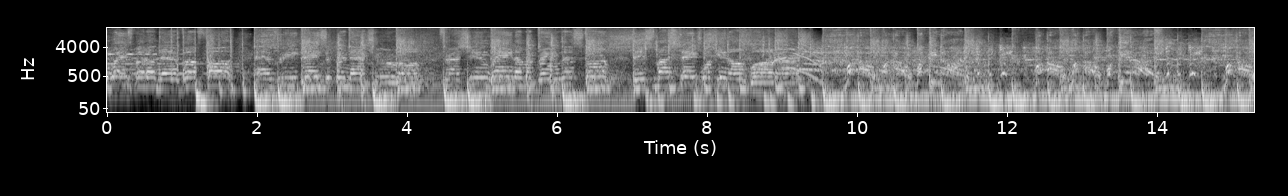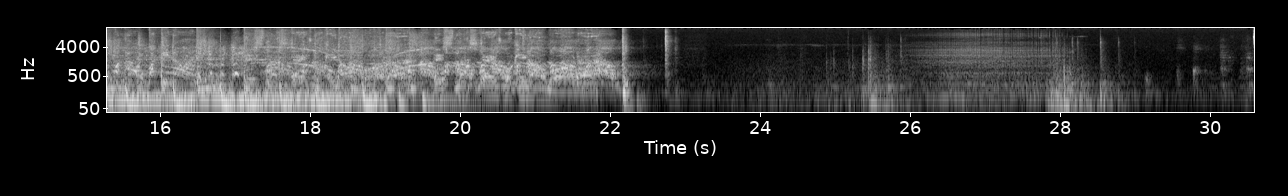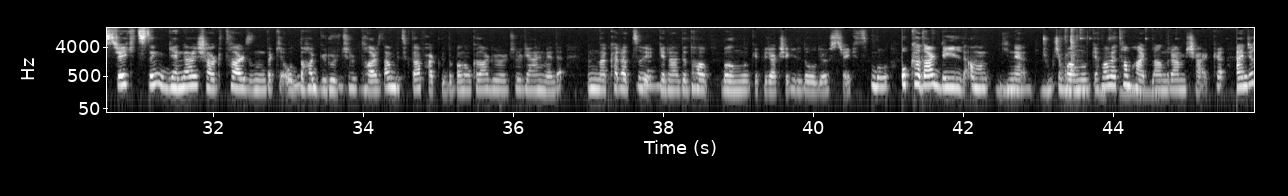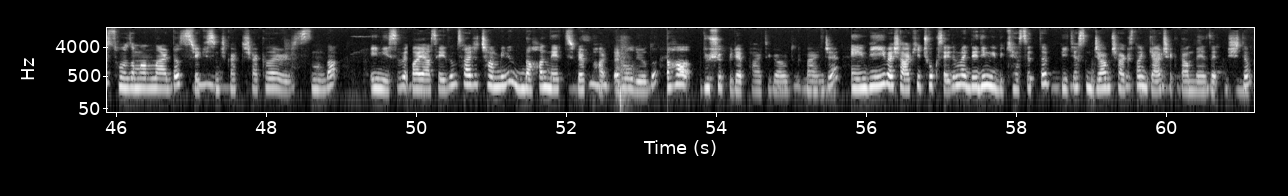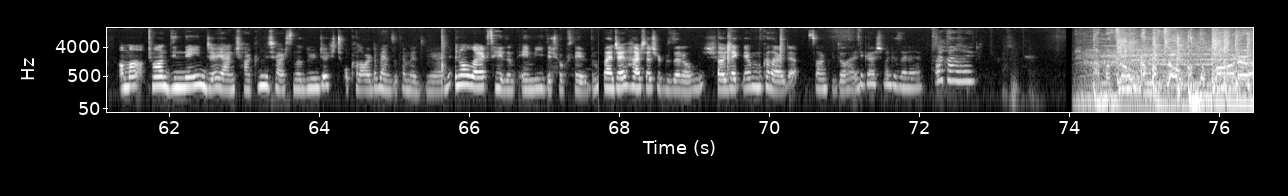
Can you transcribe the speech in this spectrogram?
Stray genel şarkı tarzındaki o daha gürültülü tarzdan bir tık daha farklıydı. Bana o kadar gürültülü gelmedi. Nakaratı genelde daha bağımlılık yapacak şekilde oluyor Stray. Bu o kadar değildi ama yine çokça bağımlılık yapan ve tam hype'landıran bir şarkı. Bence son zamanlarda Stray çıkarttığı şarkılar arasında en iyisi ve bayağı sevdim. Sadece Chanbi'nin daha net rap partları oluyordu. Daha düşük bir rap parti gördük bence. MV'yi ve şarkıyı çok sevdim ve dediğim gibi kasette BTS'in Jump şarkısından gerçekten benzetmiştim. Ama şu an dinleyince yani şarkının içerisinde duyunca hiç o kadar da benzetemedim yani. Genel olarak sevdim. MV'yi de çok sevdim. Bence her şey çok güzel olmuş. Söyleyeceklerim bu kadardı. Sonraki videolarda görüşmek üzere. Bay bay. I'm a flow, I'm a flow, I'm the water.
